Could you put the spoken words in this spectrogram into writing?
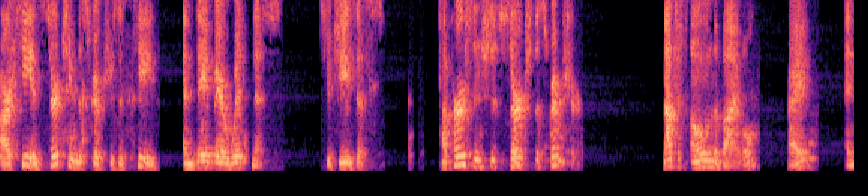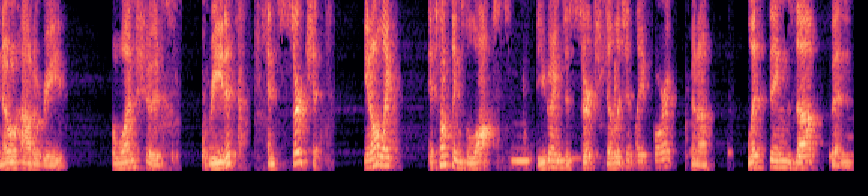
are key, and searching the scriptures is key, and they bear witness to Jesus. A person should search the scripture, not just own the Bible, right, and know how to read, but one should read it and search it. You know, like if something's lost, are you going to search diligently for it? Gonna lift things up and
